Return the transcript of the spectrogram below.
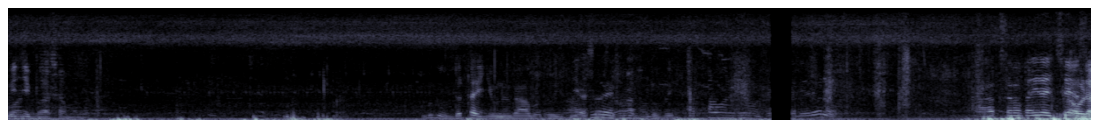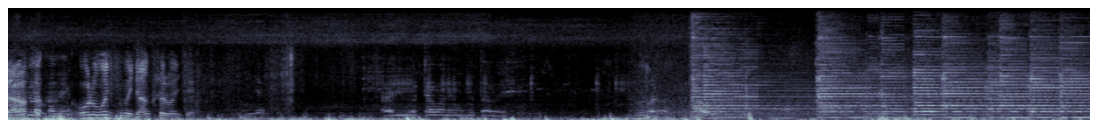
બીજી ભાષામાં લખે. બધું દટાઈ ગયું ને કે આ બધું ઇતિહાસ અક્ષર છે. આ અઠાવન એવું ઓલું Thank you.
